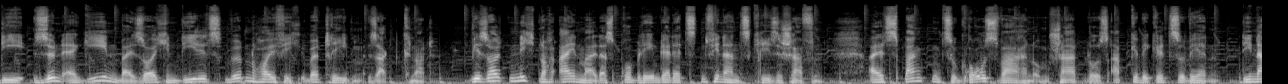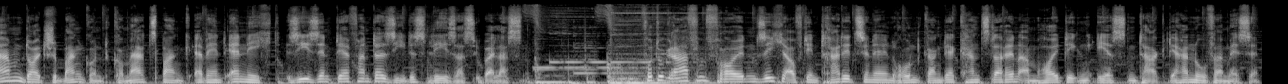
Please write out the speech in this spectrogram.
Die Synergien bei solchen Deals würden häufig übertrieben, sagt Knott. Wir sollten nicht noch einmal das Problem der letzten Finanzkrise schaffen, als Banken zu groß waren, um schadlos abgewickelt zu werden. Die Namen Deutsche Bank und Commerzbank erwähnt er nicht, sie sind der Fantasie des Lesers überlassen. Fotografen freuen sich auf den traditionellen Rundgang der Kanzlerin am heutigen ersten Tag der Hannover Messe.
